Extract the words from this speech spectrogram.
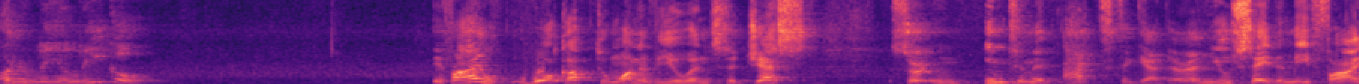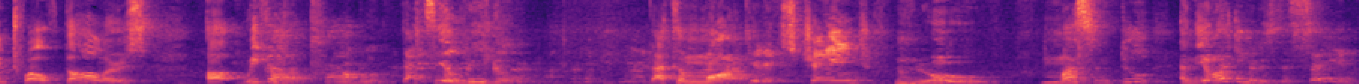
utterly illegal if I walk up to one of you and suggest certain intimate acts together, and you say to me, fine, $12, uh, we got a problem. That's illegal. That's a market exchange. No. mustn't do. And the argument is the same.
